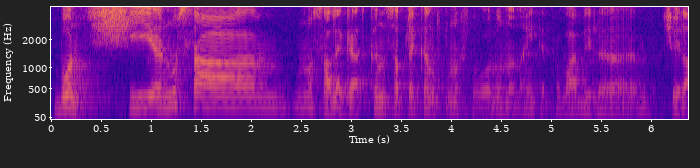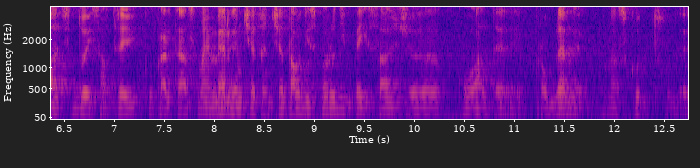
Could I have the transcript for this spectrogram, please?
Bun, și nu s-a, nu s-a legat. Când să plecăm, cu, nu știu, o lună înainte, probabil, ceilalți doi sau trei cu care trebuia să mai merg, încet, încet au dispărut din peisaj cu alte probleme, născut de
